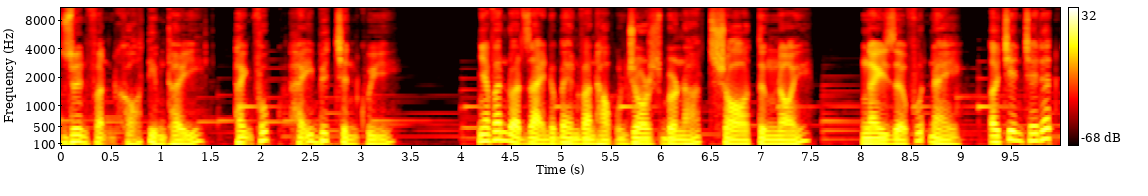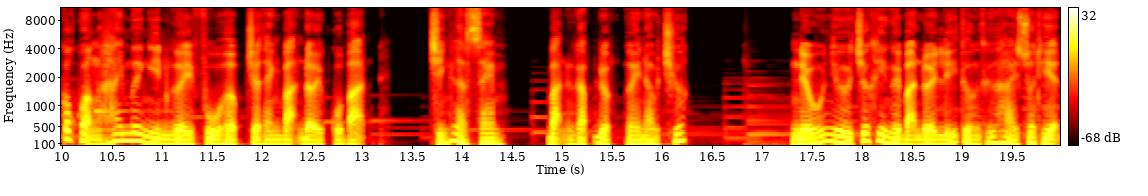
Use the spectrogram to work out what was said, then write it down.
Duyên phận khó tìm thấy, hạnh phúc hãy biết trân quý. Nhà văn đoạt giải Nobel văn học George Bernard Shaw từng nói, ngay giờ phút này, ở trên trái đất có khoảng 20.000 người phù hợp trở thành bạn đời của bạn. Chính là xem bạn gặp được người nào trước. Nếu như trước khi người bạn đời lý tưởng thứ hai xuất hiện,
